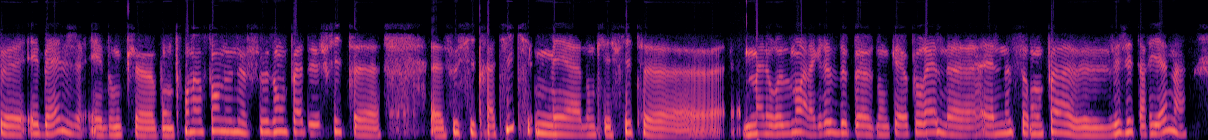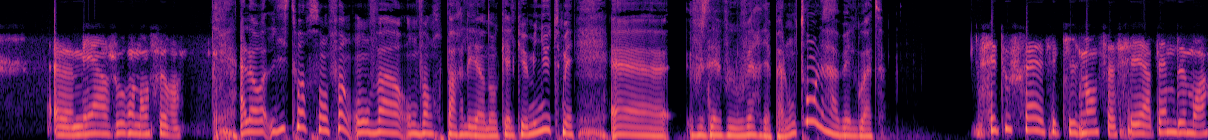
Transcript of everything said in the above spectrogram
euh, est belge et donc euh, bon pour l'instant nous ne faisons pas de frites euh, souci pratique, mais donc les frites malheureusement à la graisse de bœuf. Donc pour elles, elles ne seront pas végétariennes, mais un jour on en fera. Alors l'histoire sans fin, on va on va en reparler hein, dans quelques minutes, mais vous avez ouvert il y a pas longtemps là à. C'est tout frais effectivement, ça fait à peine deux mois.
